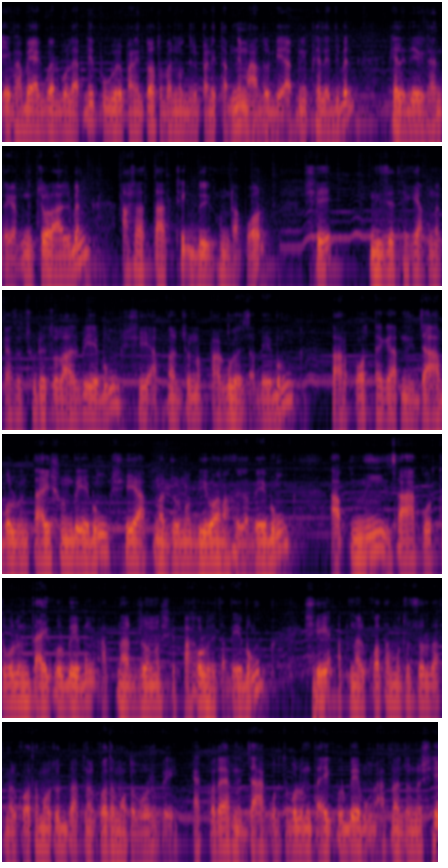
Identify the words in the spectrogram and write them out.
এইভাবে একবার বলে আপনি পুকুরের পানিতে অথবা নদীর পানিতে আপনি মাদুর দিয়ে আপনি ফেলে দিবেন। ফেলে দিয়ে এখান থেকে আপনি চলে আসবেন। আসার তার ঠিক দুই ঘণ্টা পর সে নিজে থেকে আপনার কাছে ছুটে চলে আসবে এবং সে আপনার জন্য পাগল হয়ে যাবে এবং তারপর থেকে আপনি যা বলবেন তাই শুনবে এবং সে আপনার জন্য দিওয়ানা হয়ে যাবে এবং আপনি যা করতে বলবেন তাই করবে এবং আপনার জন্য সে পাগল হয়ে যাবে এবং সে আপনার কথা মতো চলবে, আপনার কথা মতো উঠবে, আপনার কথা মতো বসবে। এক কথায় আপনি যা করতে বলবেন তাই করবে এবং আপনার জন্য সে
